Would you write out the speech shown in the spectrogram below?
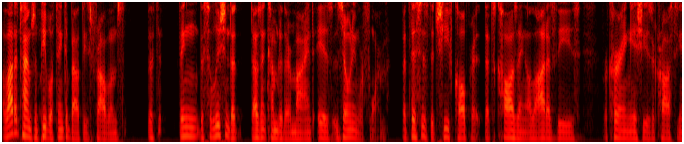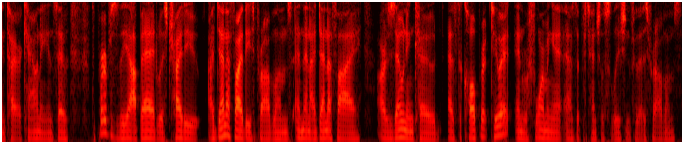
A lot of times when people think about these problems, the th- thing, the solution that doesn't come to their mind is zoning reform. But this is the chief culprit that's causing a lot of these recurring issues across the entire county. And so the purpose of the op ed was try to identify these problems and then identify our zoning code as the culprit to it and reforming it as a potential solution for those problems.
